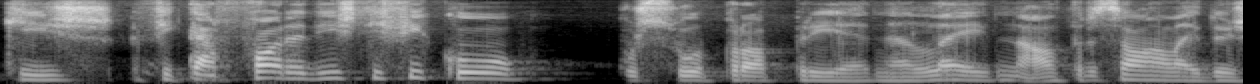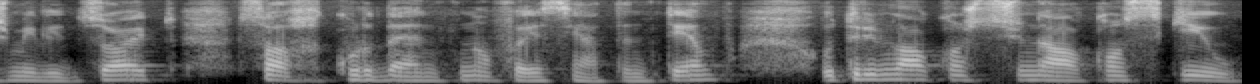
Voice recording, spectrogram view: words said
quis ficar fora disto e ficou por sua própria, na lei, na alteração à lei 2018, só recordando, não foi assim há tanto tempo, o Tribunal Constitucional conseguiu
